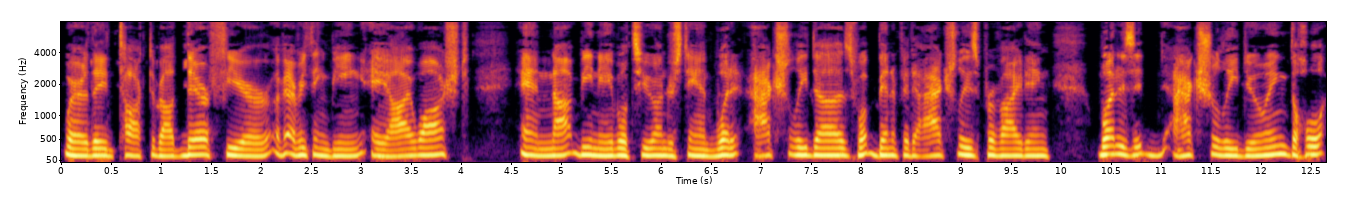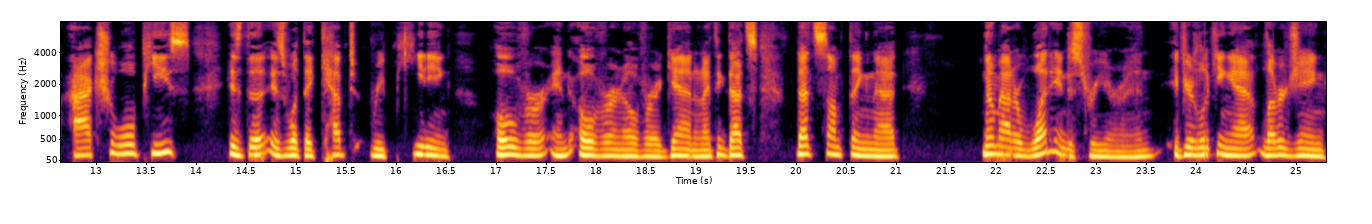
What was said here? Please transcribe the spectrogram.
where they talked about their fear of everything being AI washed and not being able to understand what it actually does, what benefit it actually is providing, what is it actually doing. The whole actual piece is the, is what they kept repeating over and over and over again. And I think that's, that's something that no matter what industry you're in, if you're looking at leveraging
